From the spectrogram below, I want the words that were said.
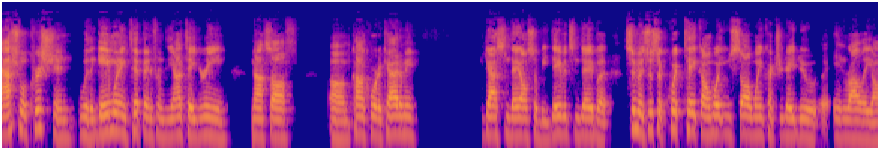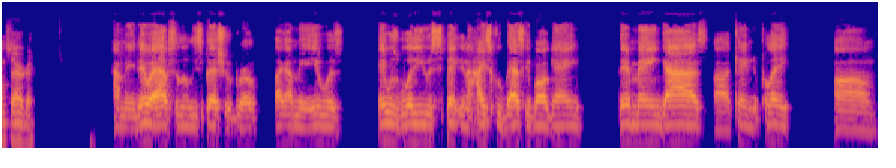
Asheville Christian with a game winning tip in from Deontay Green knocks off um, Concord Academy. Gaston Day also beat Davidson Day. But Simmons, just a quick take on what you saw Wayne Country Day do in Raleigh on Saturday. I mean, they were absolutely special, bro. Like, I mean, it was it was what you expect in a high school basketball game. Their main guys uh, came to play. Um,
